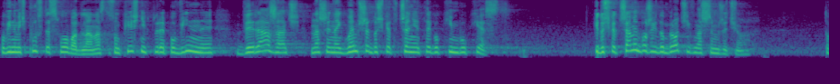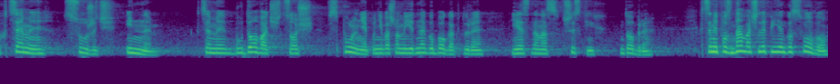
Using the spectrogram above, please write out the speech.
powinny mieć puste słowa dla nas, to są pieśni, które powinny wyrażać nasze najgłębsze doświadczenie tego, kim Bóg jest. Kiedy doświadczamy Bożej dobroci w naszym życiu, to chcemy służyć innym. Chcemy budować coś wspólnie, ponieważ mamy jednego Boga, który jest dla nas wszystkich dobry. Chcemy poznawać lepiej Jego Słowo.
